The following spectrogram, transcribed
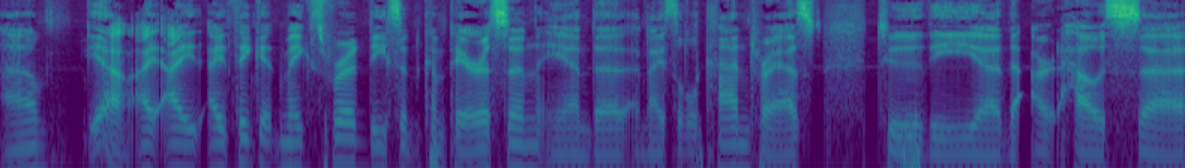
um, yeah, I, I, I think it makes for a decent comparison and a, a nice little contrast to the uh, the art house, uh,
